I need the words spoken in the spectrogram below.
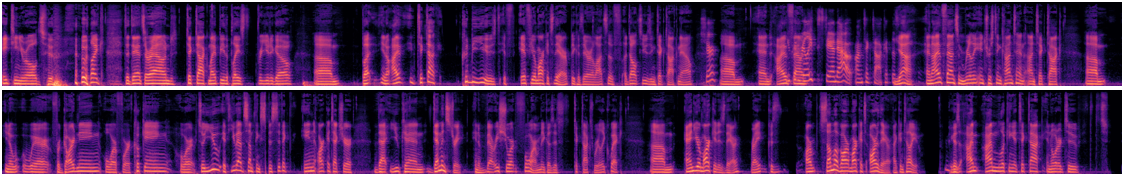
18 year olds who, who like to dance around, TikTok might be the place for you to go. Um, but you know, I TikTok could be used if if your market's there because there are lots of adults using TikTok now. Sure. Um, and I've you found really stand out on TikTok at this. Yeah, point. and I've found some really interesting content on TikTok. Um, you know, where for gardening or for cooking or so you if you have something specific in architecture that you can demonstrate in a very short form because it's TikTok's really quick, um, and your market is there, right? Because our some of our markets are there. I can tell you, mm-hmm. because I'm I'm looking at TikTok in order to.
